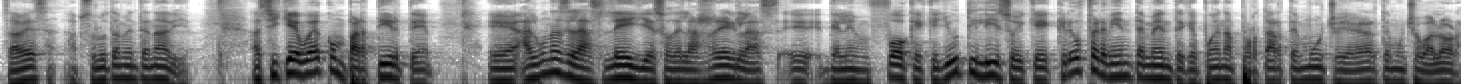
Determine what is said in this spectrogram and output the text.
¿Sabes? Absolutamente nadie. Así que voy a compartirte eh, algunas de las leyes o de las reglas eh, del enfoque que yo utilizo y que creo fervientemente que pueden aportarte mucho y agregarte mucho valor.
